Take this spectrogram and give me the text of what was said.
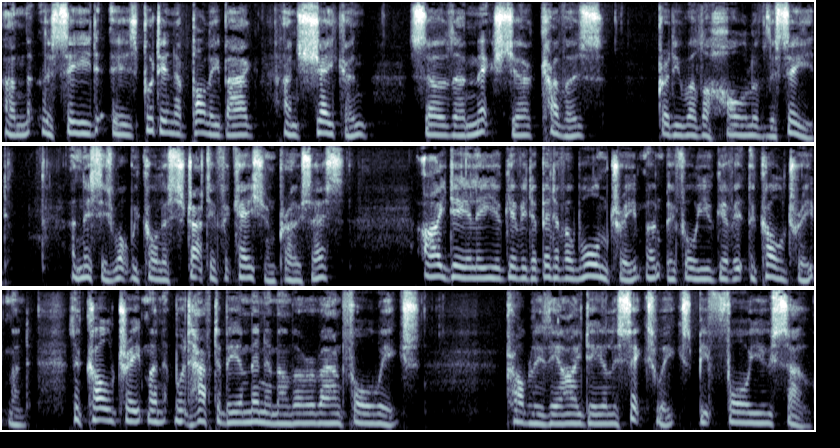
And the seed is put in a poly bag and shaken so the mixture covers pretty well the whole of the seed. And this is what we call a stratification process. Ideally, you give it a bit of a warm treatment before you give it the cold treatment. The cold treatment would have to be a minimum of around four weeks. Probably the ideal is six weeks before you sow.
